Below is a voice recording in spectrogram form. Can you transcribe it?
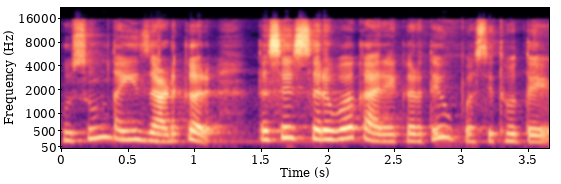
कुसुमताई जाडकर तसेच सर्व कार्यकर्ते उपस्थित होते.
